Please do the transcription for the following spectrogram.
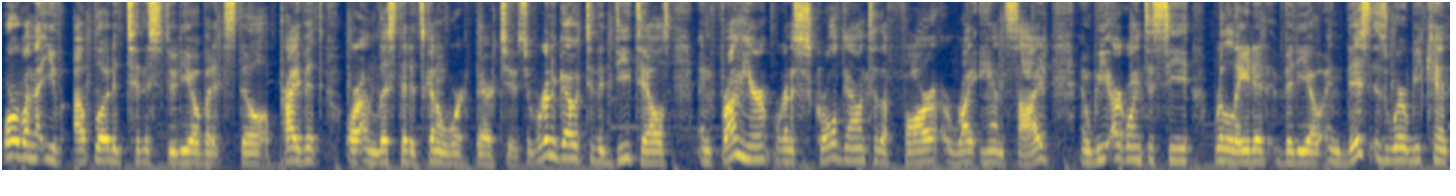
or one that you've uploaded to the studio, but it's still private or unlisted, it's gonna work there too. So we're gonna go to the details and from here, we're gonna scroll down to the far right-hand side and we are going to see related video. And this is where we can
